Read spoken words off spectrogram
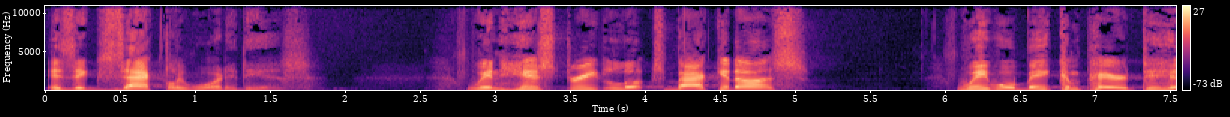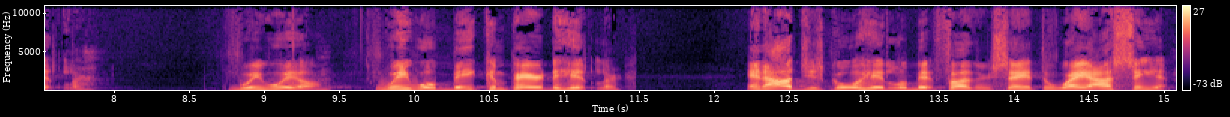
Is exactly what it is when history looks back at us, we will be compared to Hitler. We will. We will be compared to Hitler. And I'll just go ahead a little bit further and say it the way I see it.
